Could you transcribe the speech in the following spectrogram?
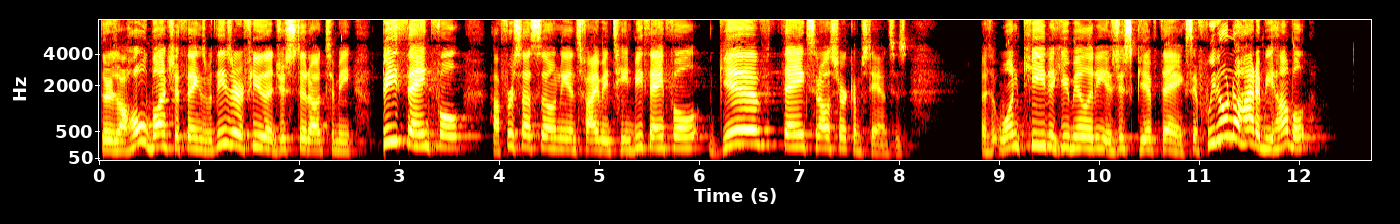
There's a whole bunch of things, but these are a few that just stood out to me. Be thankful. Uh, 1 Thessalonians 5.18, be thankful. Give thanks in all circumstances. One key to humility is just give thanks. If we don't know how to be humble,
